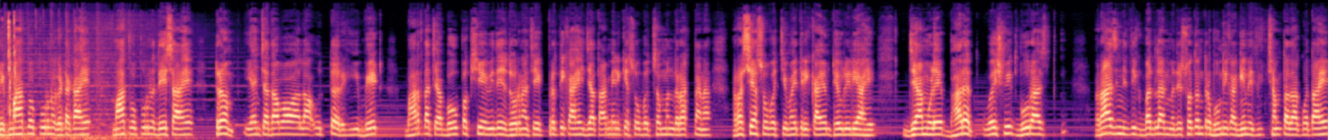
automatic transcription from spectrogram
एक महत्त्वपूर्ण घटक आहे महत्त्वपूर्ण देश आहे. ट्रम्प यांच्या दबावाला उत्तर ही भेट भारताच्या बहुपक्षीय विदेश धोरणाचे एक प्रतीक आहे ज्यात अमेरिकेसोबत संबंध राखताना रशियासोबतची मैत्री कायम ठेवलेली आहे ज्यामुळे भारत वैश्विक भूराज राजनीतिक बदलांमध्ये स्वतंत्र भूमिका घेण्याची क्षमता दाखवत आहे.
